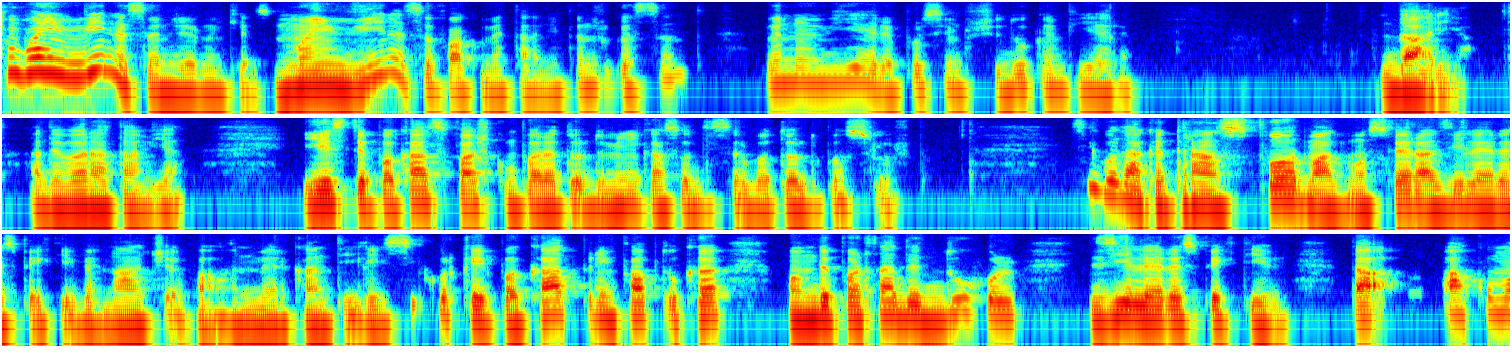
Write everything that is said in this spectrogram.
nu mai îmi vine să îngenunchez, nu mai îmi vine să fac metanii, pentru că sunt în înviere, pur și simplu, și duc înviere. Daria, adevărat înviat. Este păcat să faci cumpărături duminica sau de sărbători după slujbă. Sigur, dacă transform atmosfera zilei respective în altceva, în mercantilism, sigur că e păcat prin faptul că m-am depărtat de Duhul zilei respective. Dar acum,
